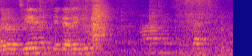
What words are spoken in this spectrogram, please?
ગરમ છે સેટા રહી ગયું હા.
